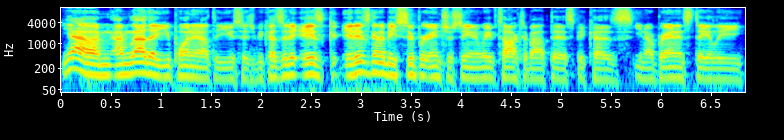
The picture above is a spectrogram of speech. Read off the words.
Yeah, I'm, I'm glad that you pointed out the usage because it is it is going to be super interesting, and we've talked about this because you know Brandon Staley,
